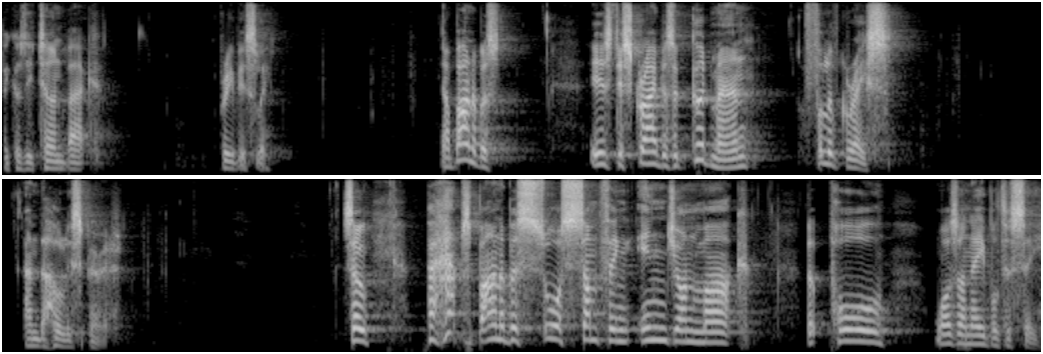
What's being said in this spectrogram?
because he turned back previously. Now, Barnabas is described as a good man, full of grace and the Holy Spirit. So perhaps Barnabas saw something in John Mark that Paul was unable to see.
